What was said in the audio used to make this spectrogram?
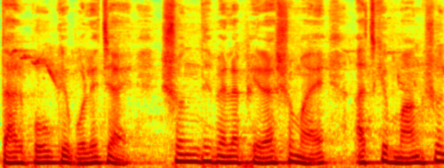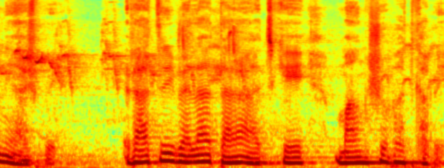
তার বউকে বলে যায় সন্ধেবেলা ফেরার সময় আজকে মাংস নিয়ে আসবে। রাত্রিবেলা তারা আজকে মাংস ভাত খাবে।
